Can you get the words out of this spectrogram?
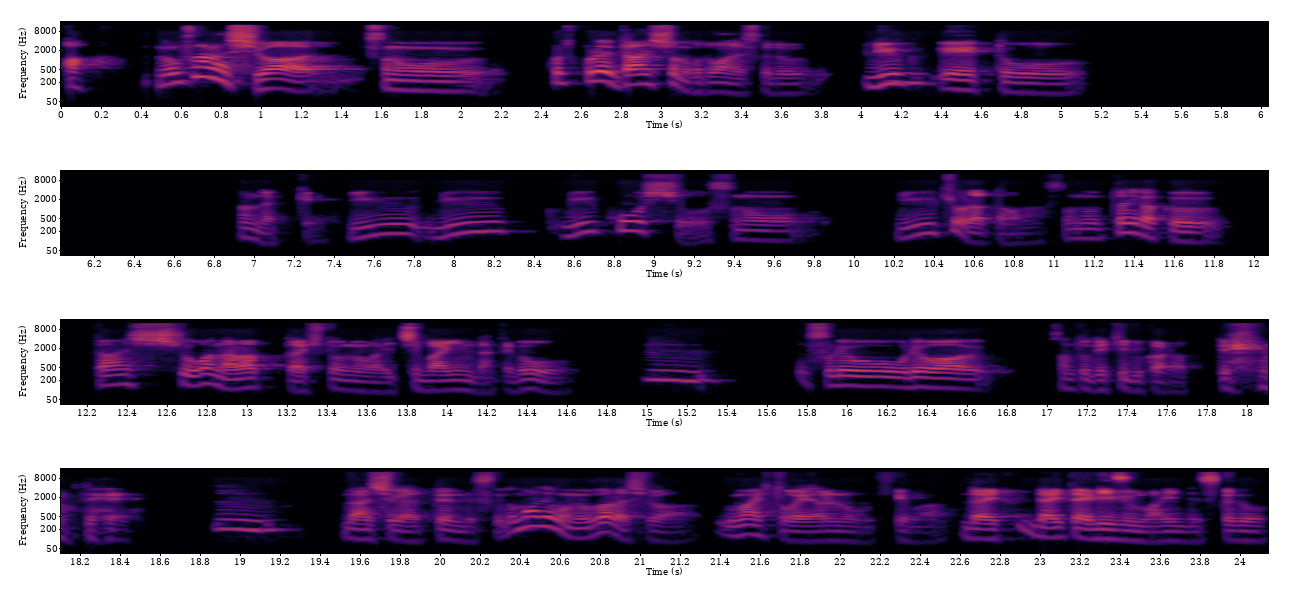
た。あ、野ざらしは、その、これ、これ男子の言葉なんですけど、流うん、えっと、なんだっけ、流、流、流行師匠、その、流教だったかな？その、とにかく、男子師匠が習った人のが一番いいんだけど、うん。それを俺はちゃんとできるからっていうので、うん。男子がやってるんですけど、まあでも野ざらしは上手い人がやるのを聞けば、だい、だいたいリズムはいいんですけど、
